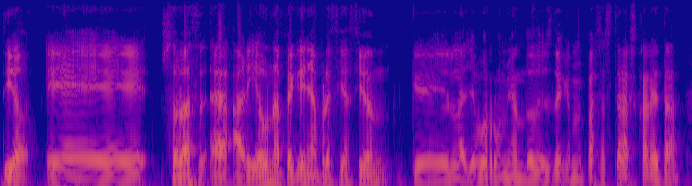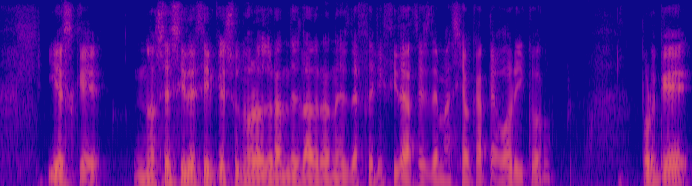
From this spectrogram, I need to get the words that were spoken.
Tío, eh, solo haría una pequeña apreciación que la llevo rumiando desde que me pasaste la escaleta, y es que no sé si decir que es uno de los grandes ladrones de felicidad es demasiado categórico, porque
